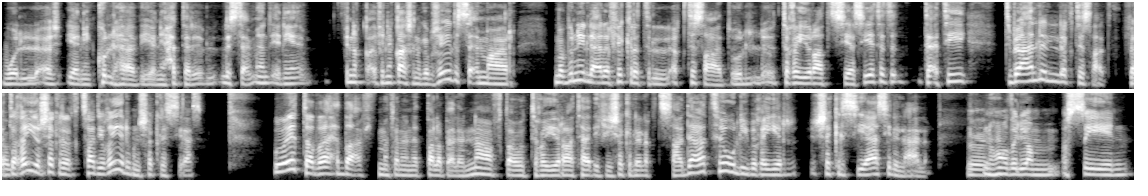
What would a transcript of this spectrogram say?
وال يعني كل هذه يعني حتى الاستعمار يعني في نق- في نقاشنا قبل شوي الاستعمار مبني على فكرة الاقتصاد والتغيرات السياسية تأتي تباعا للاقتصاد. فتغير شكل الاقتصاد يغير من شكل السياسة. ويتضح ضعف مثلا الطلب على النفط أو التغيرات هذه في شكل الاقتصادات هو اللي بيغير الشكل السياسي للعالم. نهوض اليوم الصين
